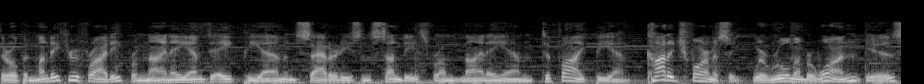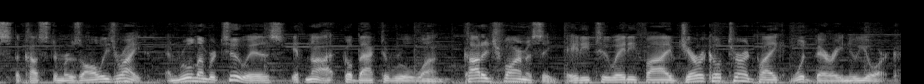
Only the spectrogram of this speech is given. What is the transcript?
They're open Monday through Friday from 9 a.m. to 8 p.m. and Saturdays and Sundays from 9 a.m. to 5 p.m. Cottage Pharmacy, where rule number one is the customer's always right, and rule number two is if not, go back to rule one. Cottage Pharmacy, 8285 Jericho Turnpike, Woodbury, New York.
